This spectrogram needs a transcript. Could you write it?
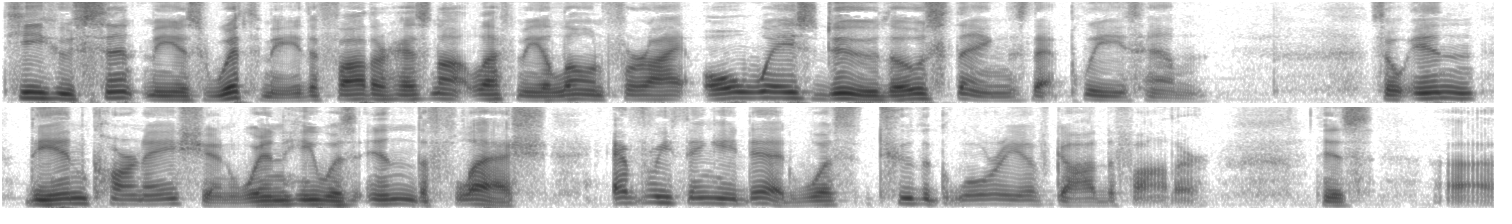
He who sent me is with me. The Father has not left me alone, for I always do those things that please him. So, in the incarnation, when he was in the flesh, everything he did was to the glory of God the Father. His, uh,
